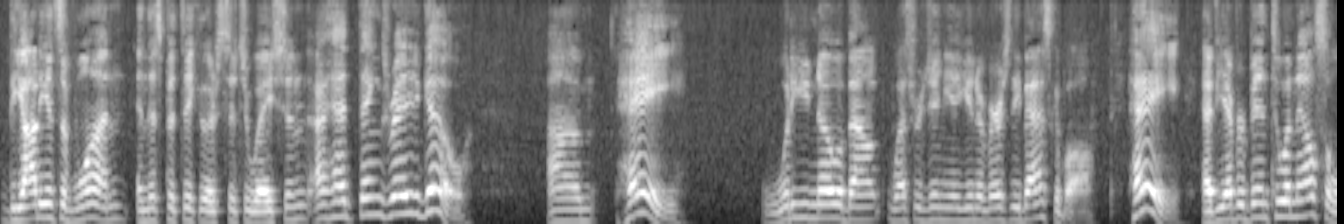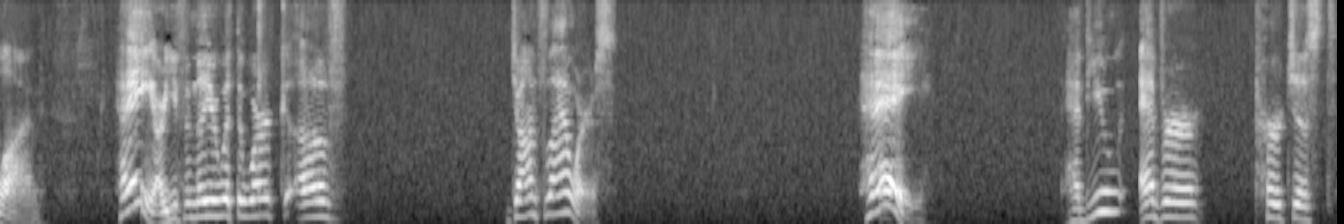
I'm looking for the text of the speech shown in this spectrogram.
the audience of one in this particular situation, I had things ready to go. Um, hey, what do you know about West Virginia University basketball? Hey, have you ever been to a nail salon? Hey, are you familiar with the work of John Flowers? Hey, have you ever purchased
